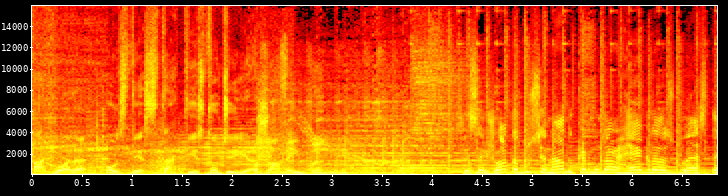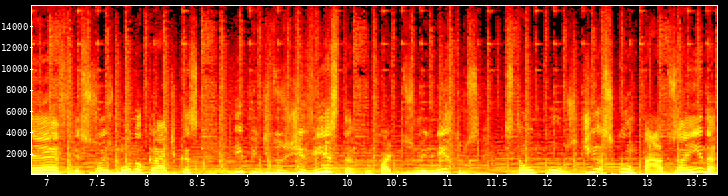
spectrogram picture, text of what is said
Agora, os destaques do dia. Jovem Pan. CCJ do Senado quer mudar regras do STF, decisões monocráticas e pedidos de vista por parte dos ministros estão com os dias contados ainda.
